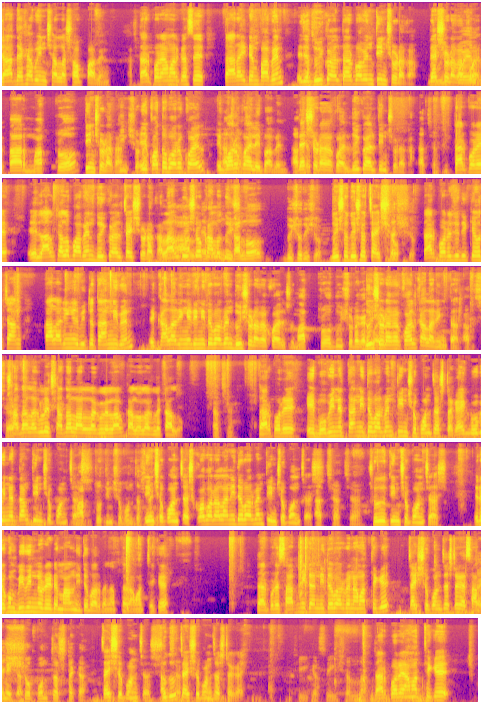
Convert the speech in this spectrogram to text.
যা দেখাবো ইনশাল্লাহ সব পাবেন। আচ্ছা। তারপরে আমার কাছে তার আইটেম পাবেন এই যে আচ্ছা। দুই কয়েল তার পাবেন তিনশো টাকা দেড়শো টাকা কয়েল তার মাত্র তিনশো টাকা। তিনশো এই কত বড় কয়েল এই বড় আচ্ছা, কয়েলই পাবেন আচ্ছা, দেড়শো আচ্ছা। টাকা কয়েল দুই কয়েল তিনশো টাকা। আচ্ছা তারপরে এই লাল কালো পাবেন দুই কয়েল চারশো টাকা লাল দুইশো কালো দুইশো। কালো দুইশো দুইশো। দুইশো দুইশো চারশো। তারপরে যদি কেউ চান কালারিং এর ভিতরে তার নিবেন এই কালারিং এর নিতে পারবেন দুইশো টাকা কয়েল মাত্র দুইশো টাকা দুইশো টাকা কয়েল কালারিং তার। সাদা লাগলে সাদা লাল লাগলে লাল কালো লাগলে কালো। আচ্ছা। তারপরে এই ববিনের তার নিতে পারবেন তিনশো পঞ্চাশ টাকা। এক ববিনের দাম তিনশো পঞ্চাশ। মাত্র তিনশো পঞ্চাশ তিনশো পঞ্চাশ। কভার আলা নিতে পারবেন তিনশো পঞ্চাশ। আচ্ছা আচ্ছা। শুধু তিনশো পঞ্চাশ। এরকম বিভিন্ন রেটে মাল নিতে পারবেন আপনারা আমার থেকে। তারপরে সাবমিটার নিতে পারবেন আমার থেকে চারশো পঞ্চাশ টাকা সাবমিটার। পঞ্চাশ টাকা। চারশো পঞ্চাশ। শুধু আচ্ছা। চারশো পঞ্চাশ টাকায়। ঠিক আছে ইনশাল্লাহ। তারপরে আমার থেকে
